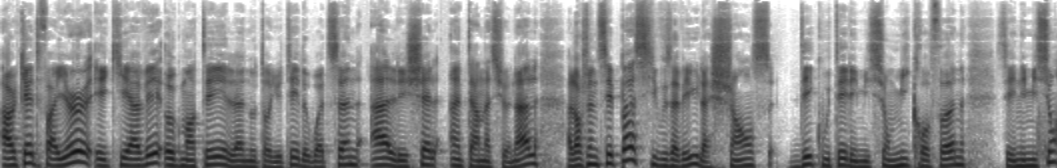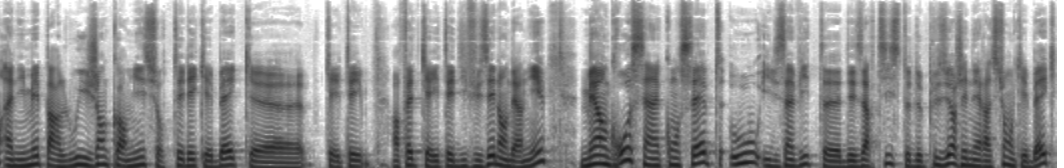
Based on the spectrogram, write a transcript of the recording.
Arcade Fire et qui avait augmenté la notoriété de Watson à l'échelle internationale. Alors je ne sais pas si vous avez eu la chance d'écouter l'émission Microphone. C'est une émission animée par Louis-Jean Cormier sur Télé-Québec euh, qui a été en fait qui a été diffusée l'an dernier. Mais en gros, c'est un concept où ils invitent euh, des artistes de plusieurs générations au Québec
